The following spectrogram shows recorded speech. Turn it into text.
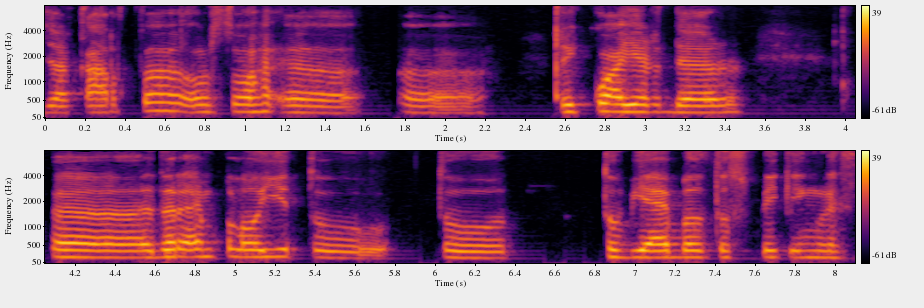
Jakarta also uh, uh, require their uh, their employee to to to be able to speak English.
